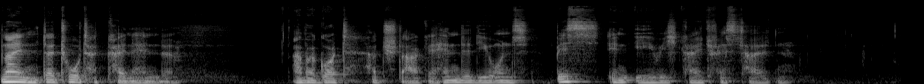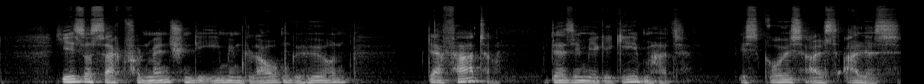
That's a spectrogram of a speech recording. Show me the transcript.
Nein, der Tod hat keine Hände. Aber Gott hat starke Hände, die uns bis in Ewigkeit festhalten. Jesus sagt von Menschen, die ihm im Glauben gehören, der Vater, der sie mir gegeben hat, ist größer als alles,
